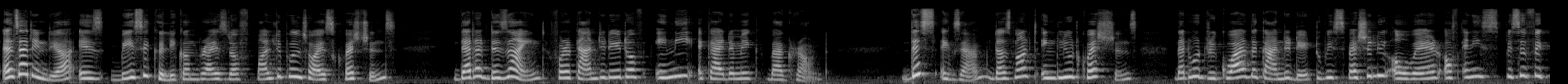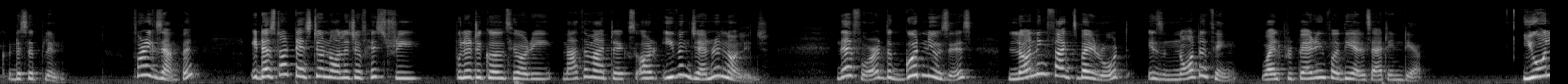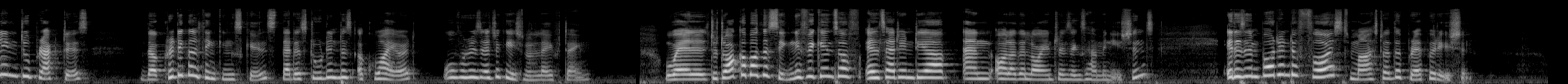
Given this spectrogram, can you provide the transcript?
LSAT India is basically comprised of multiple choice questions that are designed for a candidate of any academic background. This exam does not include questions that would require the candidate to be specially aware of any specific discipline. For example, it does not test your knowledge of history, political theory, mathematics, or even general knowledge. Therefore, the good news is learning facts by rote is not a thing while preparing for the LSAT India. You only need to practice the critical thinking skills that a student has acquired over his educational lifetime. Well, to talk about the significance of LSAT India and all other law entrance examinations, it is important to first master the preparation.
